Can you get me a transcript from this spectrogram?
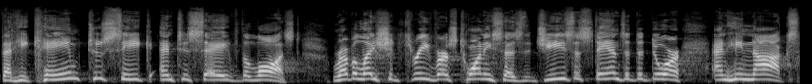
that he came to seek and to save the lost. Revelation 3 verse 20 says that Jesus stands at the door and he knocks.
